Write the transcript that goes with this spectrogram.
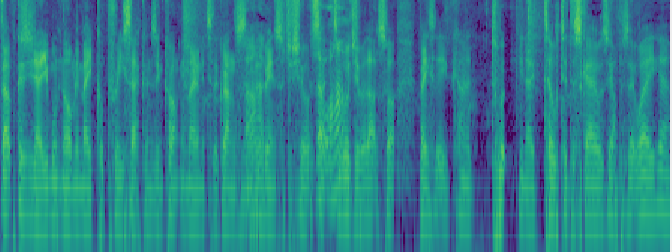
that because you know you wouldn't normally make up three seconds in Cronkney to the grandstand No. with it being such a short Is that sector, would you? But that's what basically kind of tw- you know tilted the scales the opposite way. Yeah,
